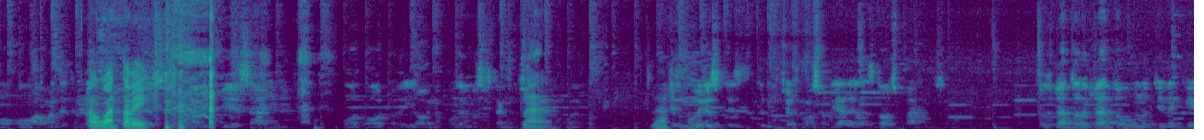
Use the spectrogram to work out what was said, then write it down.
o, o aguántate un Aguanta, ve. limpieza y- o, o hoy no podemos estar en un Claro. Claro. es, muy, es de mucha responsabilidad de las dos partes. Entonces, rato de rato uno tiene que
